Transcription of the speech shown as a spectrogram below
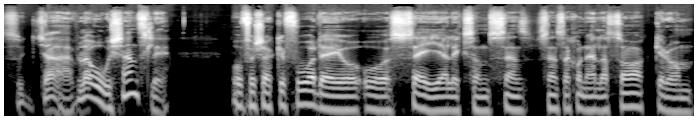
så jävla okänslig. Och försöker få dig att, att säga liksom sens, sensationella saker om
